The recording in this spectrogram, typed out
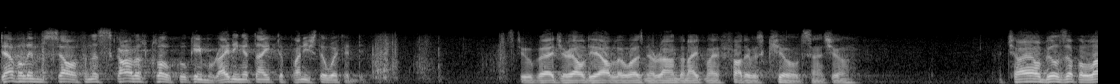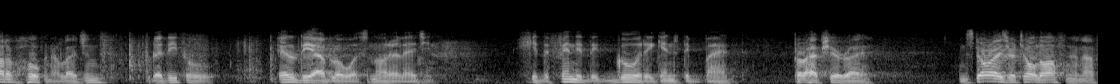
devil himself, and the scarlet cloak who came riding at night to punish the wicked. It's too bad your El Diablo wasn't around the night my father was killed, Sancho. A child builds up a lot of hope in a legend. Bradito, El Diablo was not a legend. He defended the good against the bad. Perhaps you're right. When stories are told often enough,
